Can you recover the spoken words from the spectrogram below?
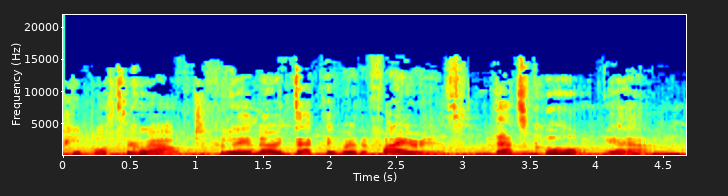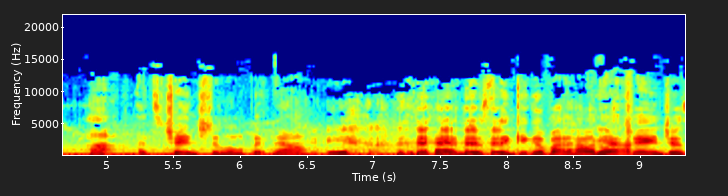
people throughout. Because they know exactly where the fire is. That's mm-hmm. cool. Yeah. Mm-hmm. Huh? It's changed a little bit now. Yeah. and just thinking about how it all changes.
